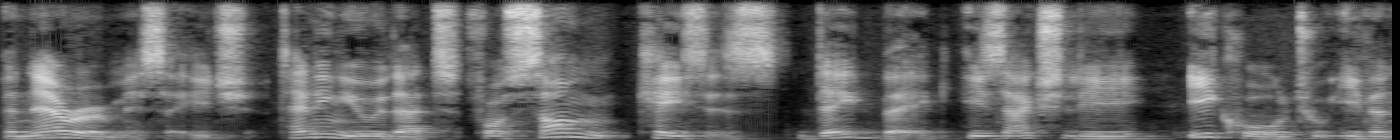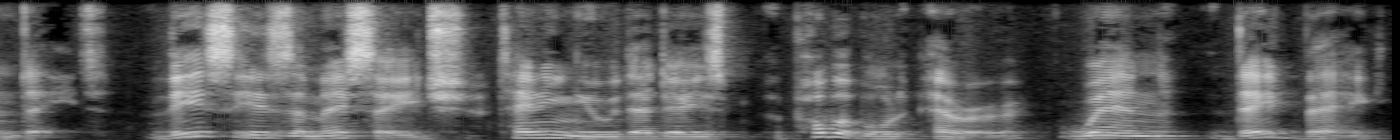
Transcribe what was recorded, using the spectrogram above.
an error message telling you that for some cases date beg is actually equal to event date. This is a message telling you that there is a probable error when date beg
